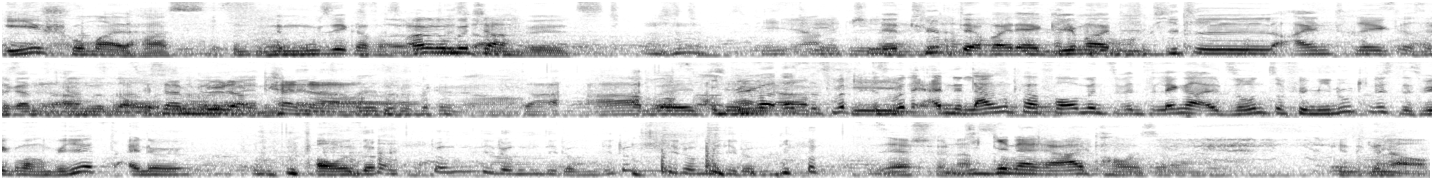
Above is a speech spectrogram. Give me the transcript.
eh schon mal hast und einem Musiker was Eure Mütter. willst. Der Typ, der bei der GEMA die Titel einträgt, ist eine ganz andere Sache. Ist ein blöder Penner. Da wie war das? Es wird, es wird eine lange Performance, wenn es länger als so und so viele Minuten ist. Deswegen machen wir jetzt eine Pause. Sehr schön. Die Generalpause. Genau.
